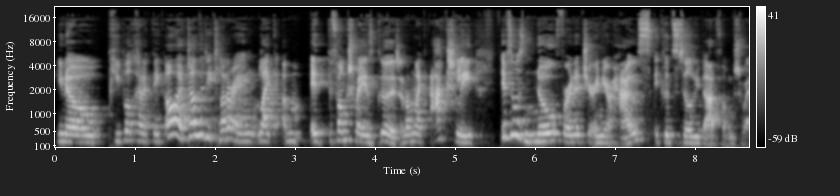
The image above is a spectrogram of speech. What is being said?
you know, people kind of think, oh, I've done the decluttering, like, um, it, the feng shui is good. And I'm like, actually, if there was no furniture in your house, it could still be bad feng shui.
